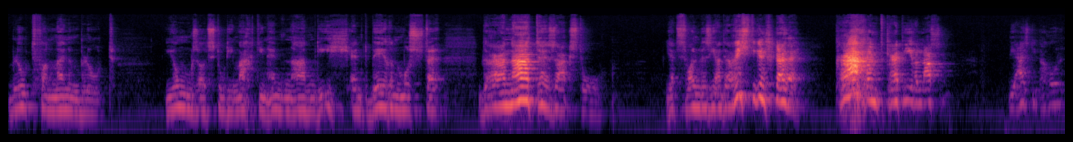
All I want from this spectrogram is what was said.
Blut von meinem Blut. Jung sollst du die Macht in Händen haben, die ich entbehren musste. Granate, sagst du. Jetzt wollen wir sie an der richtigen Stelle krachend krepieren lassen. Wie heißt die Parole?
